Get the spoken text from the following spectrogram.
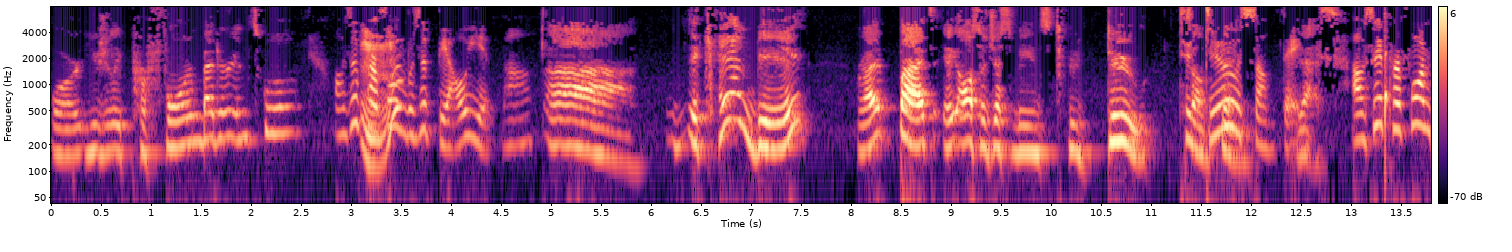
or usually perform better in school. 哦，这 perform 不是表演吗？ Ah, it can be, right? But it also just means to do To something. do something， Yes. 哦，所以 perform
